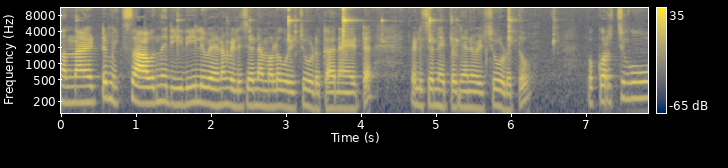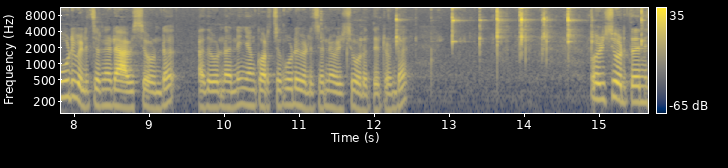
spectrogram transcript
നന്നായിട്ട് മിക്സ് ആവുന്ന രീതിയിൽ വേണം വെളിച്ചെണ്ണ നമ്മൾ ഒഴിച്ചു കൊടുക്കാനായിട്ട്. വെളിച്ചെണ്ണ ഇപ്പം ഞാൻ ഒഴിച്ചു കൊടുത്തു. അപ്പോൾ കുറച്ചും കൂടി വെളിച്ചെണ്ണയുടെ ആവശ്യമുണ്ട്. അതുകൊണ്ട് തന്നെ ഞാൻ കുറച്ചും കൂടി വെളിച്ചെണ്ണ ഒഴിച്ചു കൊടുത്തിട്ടുണ്ട്. ഒഴിച്ചു കൊടുത്തതിന്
